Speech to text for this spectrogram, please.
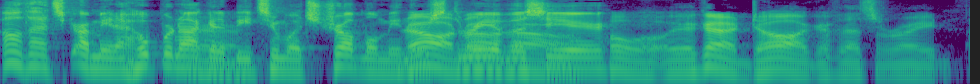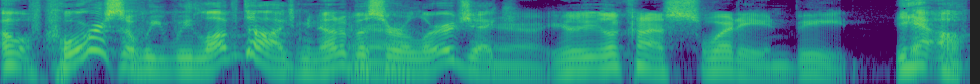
Oh, that's. I mean, I hope we're not going to be too much trouble. I mean, No, there's three no, of us no. here. Oh, I got a dog if that's right. Oh, of course. Oh, we we love dogs. I mean, none of us are allergic. Yeah. Yeah, you, you look kind of sweaty and beat. Oh,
